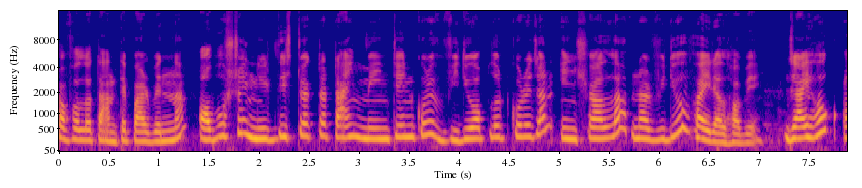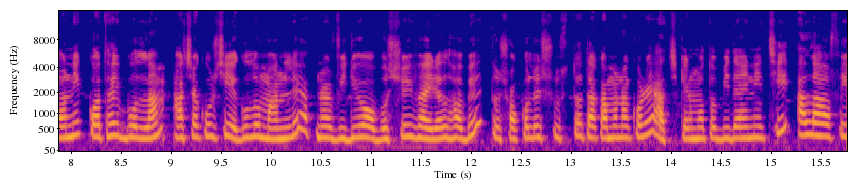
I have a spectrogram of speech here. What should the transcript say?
সফলতা আনতে পারবেন না। অবশ্যই নির্দিষ্ট একটা টাইম মেনটেন করে ভিডিও আপলোড করে যান, ইনশাআল্লাহ আপনার ভিডিও ভাইরাল হবে। যাই হোক, অনেক কথাই বললাম। আশা করছি এগুলো মানলে আপনার ভিডিও অবশ্যই ভাইরাল হবে। তো সকলের সুস্থতা কামনা করে আজকের মতো বিদায় নিচ্ছি। আল্লাহ হাফিজ।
